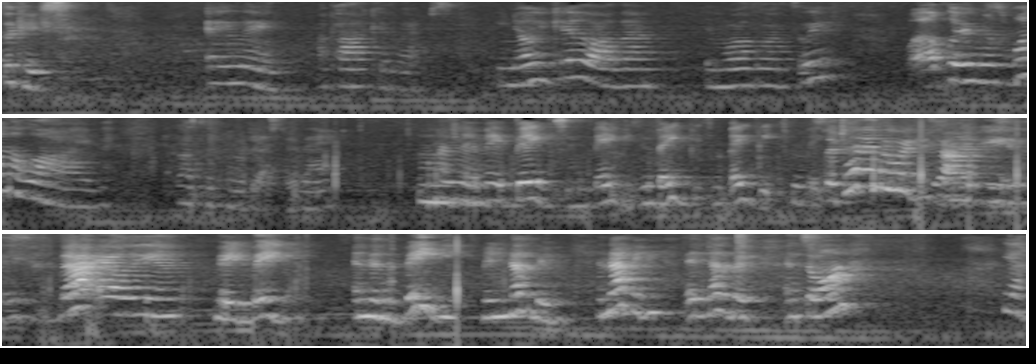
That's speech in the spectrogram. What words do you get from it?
the case? Alien apocalypse. You know you killed all of them in World War Three. Well, there was one alive. It got killed yesterday. Mm-hmm. And they made babies and babies and babies and babies and babies. So technically what you're telling me is that alien made a baby, and then the baby made another baby, and that baby made another baby, and so on? Yeah.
